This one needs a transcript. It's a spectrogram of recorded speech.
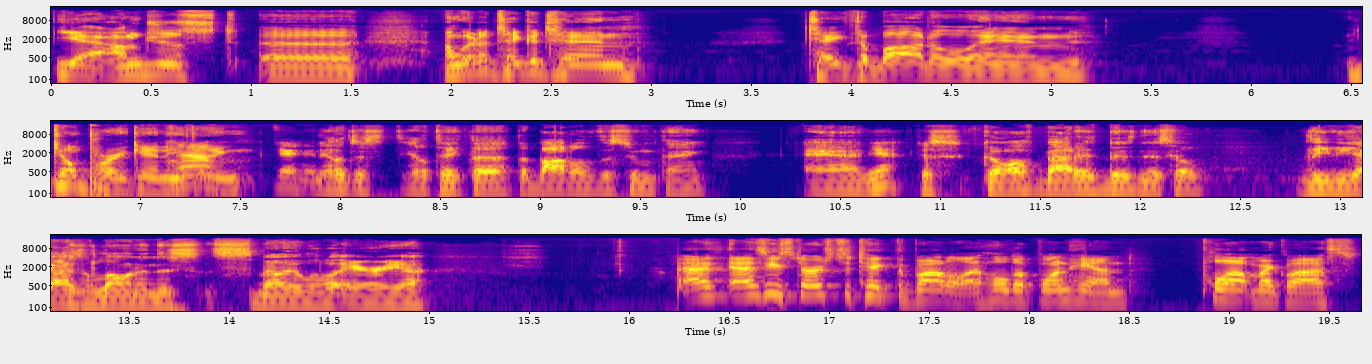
Yeah. I'm just. Uh. I'm gonna take a ten. Take the bottle and. Don't break anything. Yeah, and he'll just he'll take the the bottle of the Zoom thing, and yeah, just go off about his business. He'll leave you guys alone in this smelly little area. As, as he starts to take the bottle, I hold up one hand, pull out my glass,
